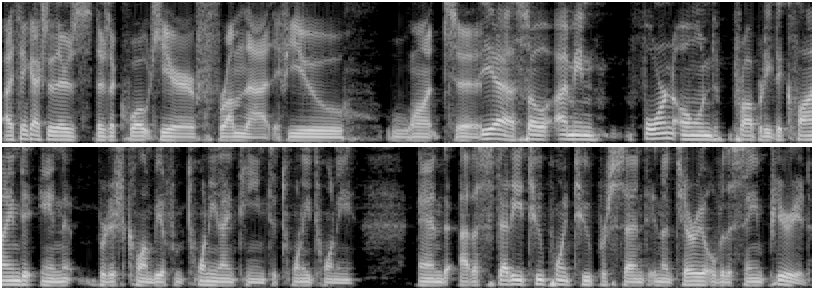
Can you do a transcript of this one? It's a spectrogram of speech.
I think actually there's there's a quote here from that. If you want to. Yeah. So, I mean, foreign owned property declined in British Columbia from 2019 to 2020 and at a steady 2.2% in Ontario over the same period,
